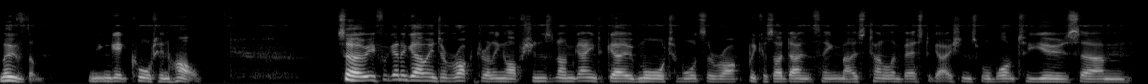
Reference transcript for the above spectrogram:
move them. And you can get caught in hole. So if we're going to go into rock drilling options, and I'm going to go more towards the rock because I don't think most tunnel investigations will want to use, um,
